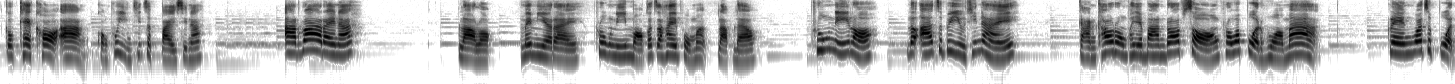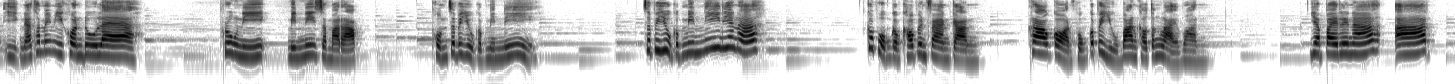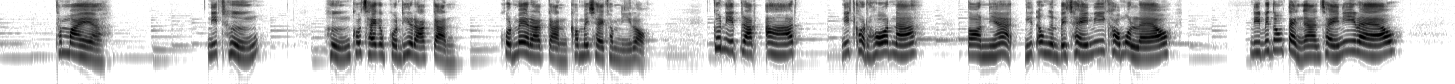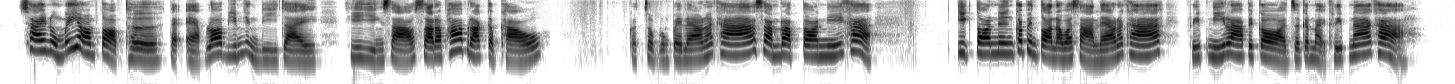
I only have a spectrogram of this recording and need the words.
ก็แค่ข้ออ้างของผู้หญิงที่จะไปสินะ อาจว่าอะไรนะ เปล่าหรอก ไม่มีอะไร พรุ่งนี้หมอก็จะให้ผมกลับแล้ว พรุ่งนี้เหรอ แล้วอาร์ตจะไปอยู่ที่ไหน การเข้าโรงพยาบาลรอบสองเพราะว่าปวดหัวมาก เกรงว่าจะปวดอีกนะ ถ้าไม่มีคนดูแล พรุ่งนี้มินนี่จะมารับ ผมจะไปอยู่กับมินนี่ จะไปอยู่กับมินนี่เนี่ยนะ ก็ผมกับเขาเป็นแฟนกัน คราวก่อนผมก็ไปอยู่บ้านเขาตั้งหลายวัน อย่าไปเลยนะ อาร์ตทำไมอะ นิดหึง หึงเขาใช้กับคนที่รักกัน คนไม่รักกันเขาไม่ใช้คำนี้หรอก ก็นิดรักอาร์ตนิดขอโทษนะ ตอนเนี้ยนิดเอาเงินไปใช้หนี้เขาหมดแล้ว นิดไม่ต้องแต่งงานใช้หนี้แล้ว ชายหนุ่มไม่ยอมตอบเธอ แต่แอบรอบยิ้มอย่างดีใจ ที่หญิงสาวสารภาพรักกับเขา ก็จบลงไปแล้วนะคะสำหรับตอนนี้ค่ะ อีกตอนหนึ่งก็เป็นตอนอวสานแล้วนะคะ คลิปนี้ลาไปก่อน เจอกันใหม่คลิปหน้าค่ะ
